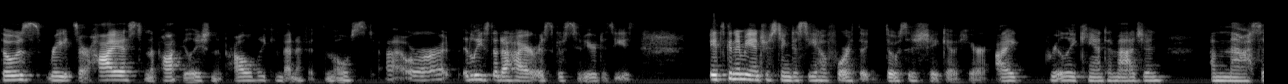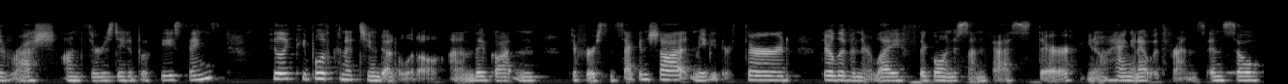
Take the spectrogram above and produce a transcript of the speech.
those rates are highest in the population that probably can benefit the most, uh, or at least at a higher risk of severe disease. It's going to be interesting to see how fourth doses shake out here. I really can't imagine a massive rush on Thursday to book these things. I feel like people have kind of tuned out a little. Um, they've gotten their first and second shot, maybe their third. They're living their life. They're going to Sunfest. They're you know hanging out with friends, and so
